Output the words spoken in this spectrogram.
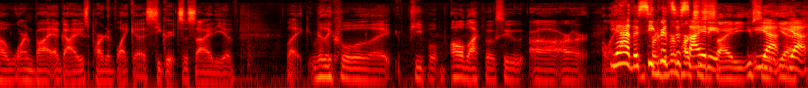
uh, worn by a guy who's part of like a secret society of like really cool like people, all black folks who uh, are like Yeah, the secret different parts of society. society. You've seen yeah, it, yeah. yeah.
